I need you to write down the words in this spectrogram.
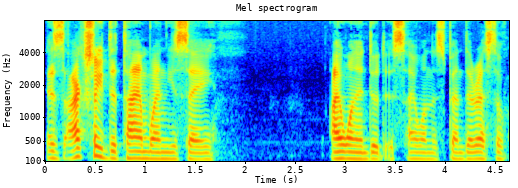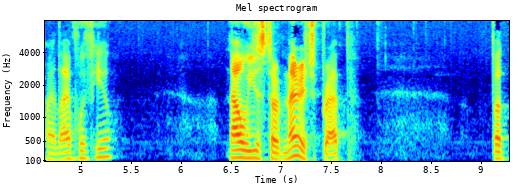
is actually the time when you say i want to do this i want to spend the rest of my life with you now you start marriage prep but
